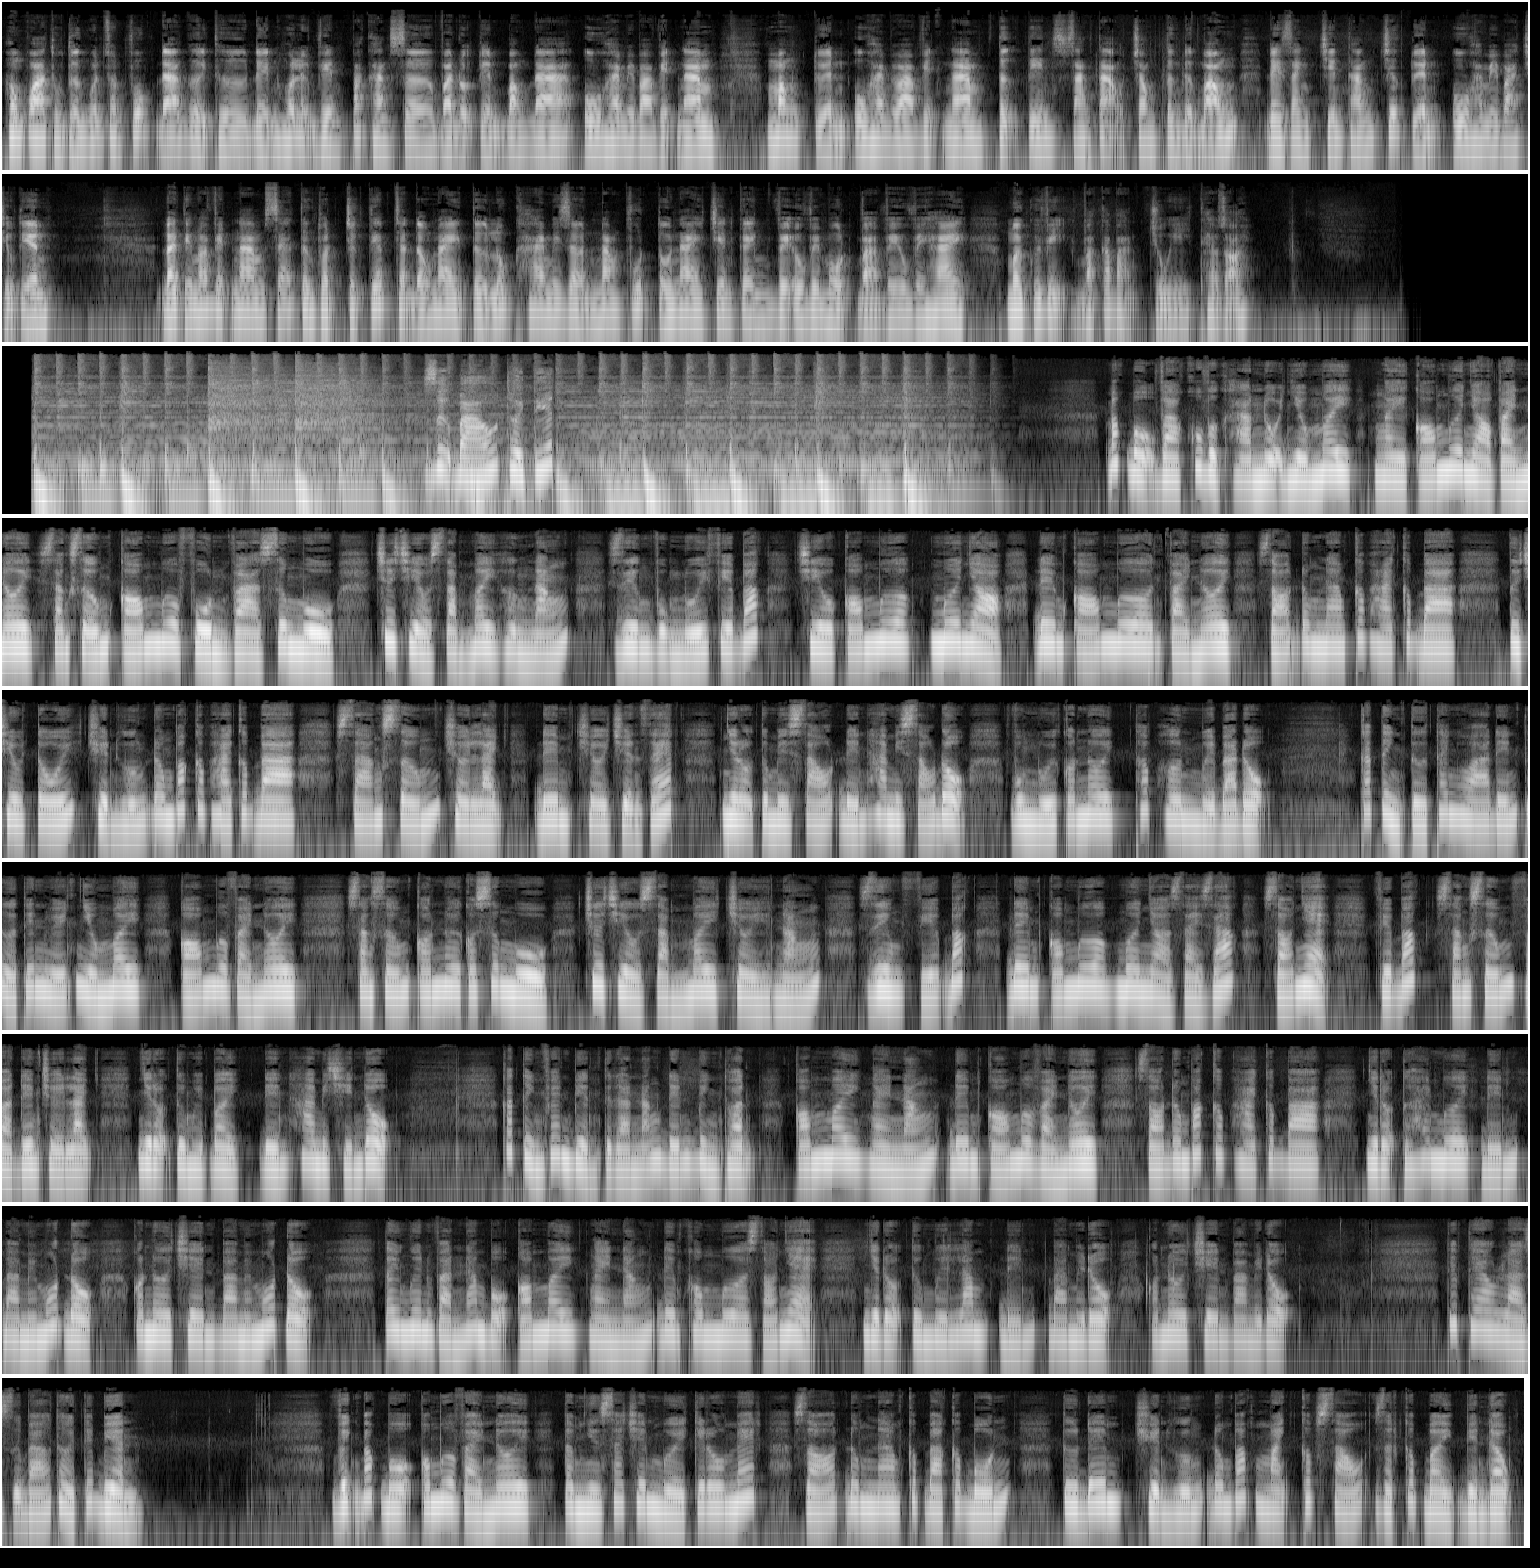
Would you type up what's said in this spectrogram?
Hôm qua, Thủ tướng Nguyễn Xuân Phúc đã gửi thư đến huấn luyện viên Park Hang-seo và đội tuyển bóng đá U23 Việt Nam, mong tuyển U23 Việt Nam tự tin sáng tạo trong từng đường bóng để giành chiến thắng trước tuyển U23 Triều Tiên. Đài Tiếng Nói Việt Nam sẽ tường thuật trực tiếp trận đấu này từ lúc 20 giờ 5 phút tối nay trên kênh VOV1 và VOV2. Mời quý vị và các bạn chú ý theo dõi. Dự báo thời tiết Bắc Bộ và khu vực Hà Nội nhiều mây, ngày có mưa nhỏ vài nơi, sáng sớm có mưa phùn và sương mù, trưa chiều giảm mây hừng nắng. Riêng vùng núi phía Bắc, chiều có mưa, mưa nhỏ, đêm có mưa vài nơi, gió Đông Nam cấp 2, cấp 3. Từ chiều tối, chuyển hướng Đông Bắc cấp 2, cấp 3. Sáng sớm trời lạnh, đêm trời chuyển rét, nhiệt độ từ 16 đến 26 độ, vùng núi có nơi thấp hơn 13 độ. Các tỉnh từ Thanh Hóa đến Thừa Thiên Huế nhiều mây, có mưa vài nơi. Sáng sớm có nơi có sương mù, trưa chiều giảm mây trời nắng. Riêng phía Bắc, đêm có mưa, mưa nhỏ rải rác, gió nhẹ. Phía Bắc, sáng sớm và đêm trời lạnh, nhiệt độ từ 17 đến 29 độ. Các tỉnh ven biển từ Đà Nẵng đến Bình Thuận có mây, ngày nắng, đêm có mưa vài nơi, gió đông bắc cấp 2, cấp 3, nhiệt độ từ 20 đến 31 độ, có nơi trên 31 độ. Tây Nguyên và Nam Bộ có mây, ngày nắng, đêm không mưa, gió nhẹ, nhiệt độ từ 15 đến 30 độ, có nơi trên 30 độ. Tiếp theo là dự báo thời tiết biển. Vịnh Bắc Bộ có mưa vài nơi, tầm nhìn xa trên 10 km, gió Đông Nam cấp 3, cấp 4. Từ đêm chuyển hướng Đông Bắc mạnh cấp 6, giật cấp 7, biển động.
